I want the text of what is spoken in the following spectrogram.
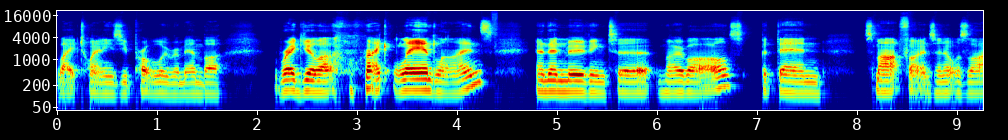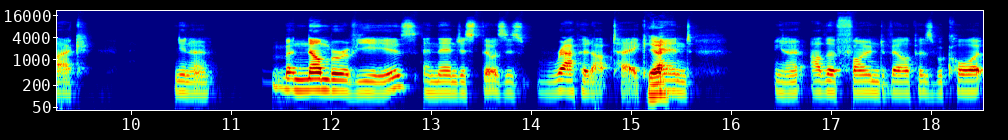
late 20s, you probably remember regular like landlines and then moving to mobiles, but then smartphones. And it was like, you know, a number of years. And then just there was this rapid uptake. Yeah. And, you know, other phone developers were caught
